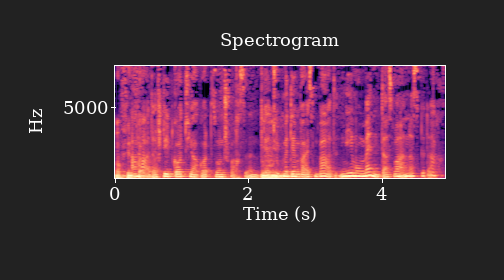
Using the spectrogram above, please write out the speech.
auf jeden Aha, Fall. da steht Gott, ja Gott, so ein Schwachsinn. Der Typ mit dem weißen Bart. Nee, Moment, das war anders gedacht.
